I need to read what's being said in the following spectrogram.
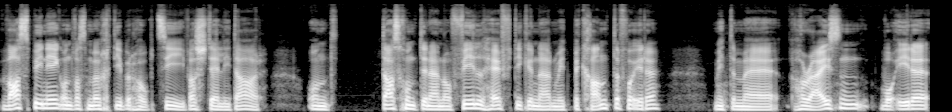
was bin ich und was möchte ich überhaupt sein? Was stelle ich dar? Und das kommt dann auch noch viel heftiger mit Bekannten von ihr, mit dem äh, Horizon, wo, ihr,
